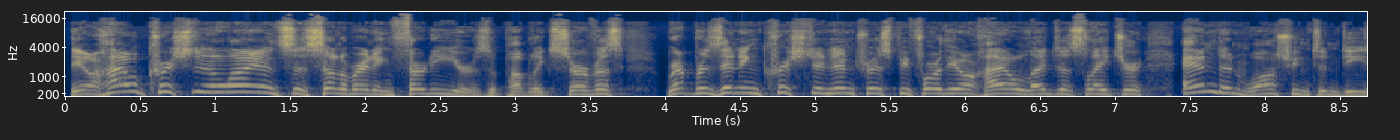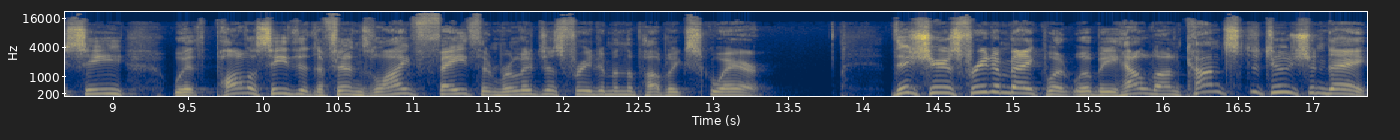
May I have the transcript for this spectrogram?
The Ohio Christian Alliance is celebrating 30 years of public service, representing Christian interests before the Ohio legislature and in Washington, D.C., with policy that defends life, faith, and religious freedom in the public square. This year's Freedom Banquet will be held on Constitution Day,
